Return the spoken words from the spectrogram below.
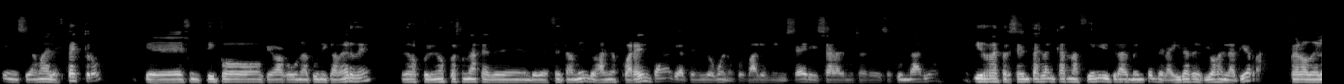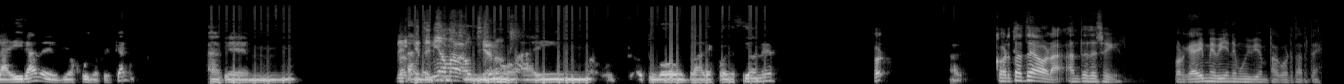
que se llama El Espectro, que es un tipo que va con una túnica verde, de los primeros personajes de, DC también, de los años 40, que ha tenido, bueno, pues varias miniseries, salas de muchas veces secundarios, y representa la encarnación literalmente de la ira de Dios en la tierra, pero de la ira del Dios judío cristiano. Que, del que tenía mala opción, ¿no? Ahí tuvo varias colecciones. Córtate ahora, antes de seguir, porque ahí me viene muy bien para cortarte.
